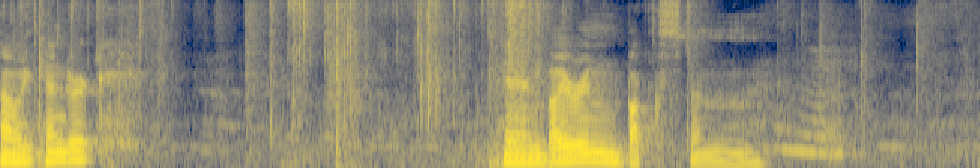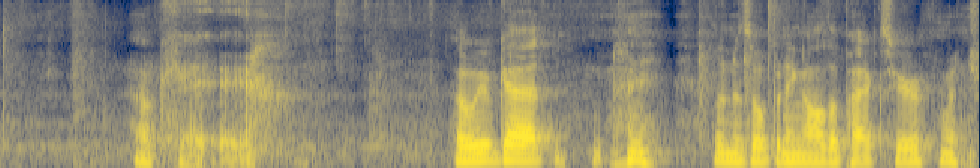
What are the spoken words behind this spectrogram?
Howie Kendrick. And Byron Buxton. Okay. Oh, we've got Luna's opening all the packs here, which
